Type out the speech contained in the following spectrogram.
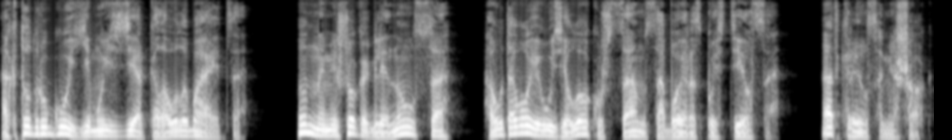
а кто другой ему из зеркала улыбается. Он на мешок оглянулся, а у того и узелок уж сам собой распустился. Открылся мешок.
